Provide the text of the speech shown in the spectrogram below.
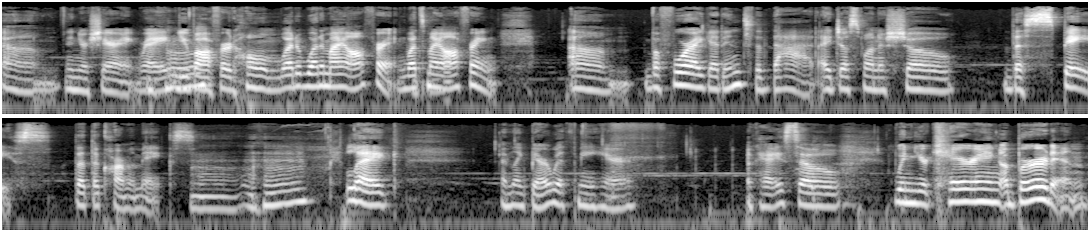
Um, in your sharing, right? You've offered home. What? What am I offering? What's my offering? Um, before I get into that, I just want to show the space that the karma makes. Mm-hmm. Like, I'm like, bear with me here. Okay, so when you're carrying a burden,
